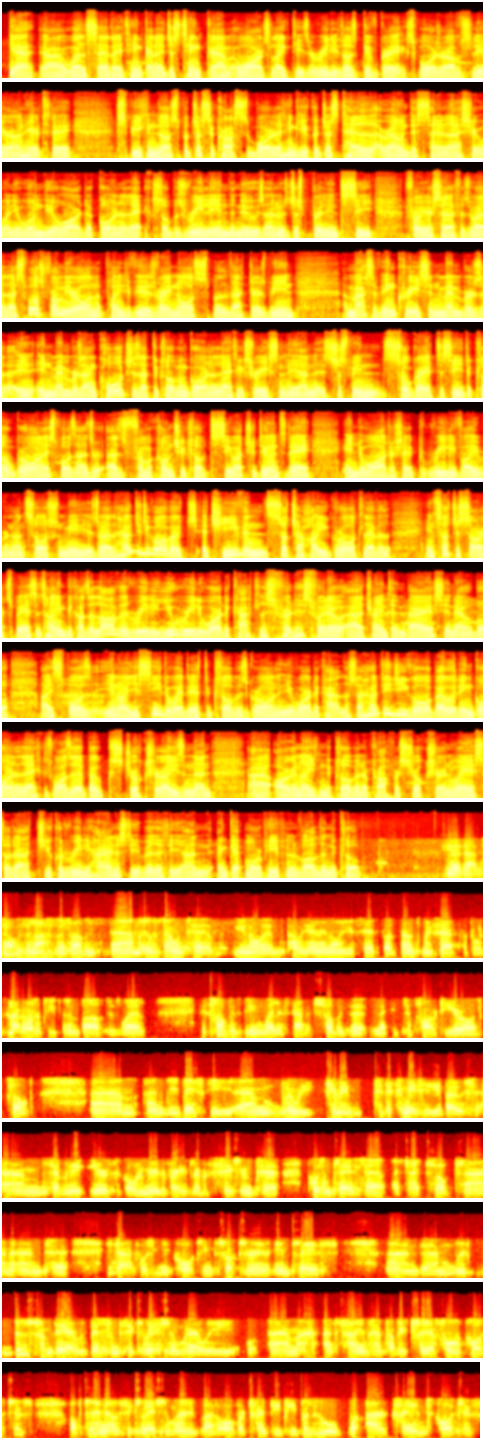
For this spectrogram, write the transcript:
Yeah, uh, well said, I think. And I just think um, awards like these, it really does give great exposure. Obviously, you're on here today speaking to us, but just across the board, I think you could just tell around this time last year when you won the award that Gowran Elect Club was really in the news and it was just brilliant to see from yourself as well. I suppose from your own point of view, it's very noticeable that there's been a massive increase in members in, in members and coaches at the club in Gowran Athletics recently, and it's just been so great to see the club growing, I suppose, as, as from a country club to see what you're doing today in the watershed, really vibrant on social media as well. How did you go about achieving such a high growth level in such a short space of time? Because a lot of it really, you really were the catalyst for this without uh, trying to embarrass you now. But I suppose, you know, you see the way that the club has grown and you were the catalyst. So how did you go about it in Gowran Athletics? Was it about structurising and uh, organising the club in a proper structure and way so that you could really harness the ability and, and get more people involved in the club? Yeah, that that was a lot of it, Robbie. Um, it was down to you know probably, and I know you said, but down to myself, but there was a lot of other people involved as well. The club has been well established. The club is a, like it's a forty year old club, um, and we basically um, when we came into the committee about um, seven eight years ago, we made a very deliberate decision to put in place a, a, a club plan and to start putting a coaching structure in, in place. And um, we've built from there. We built from a situation where we, um, at the time, had probably three or four coaches, up to now a situation where we've got over 20 people who are trained coaches.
